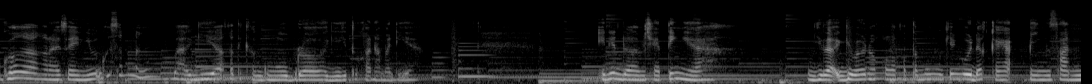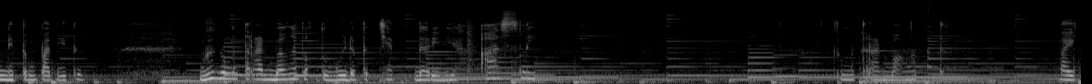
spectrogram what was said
gue nggak ngerasain juga gue seneng bahagia ketika gue ngobrol lagi gitu kan sama dia. Ini dalam chatting ya. Gila gimana kalau ketemu mungkin gue udah kayak pingsan di tempat gitu gue gemeteran banget waktu gue dapet chat dari dia. Asli. Gemeteran banget. Like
